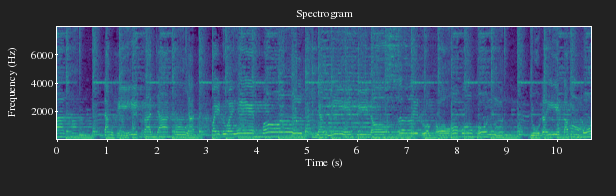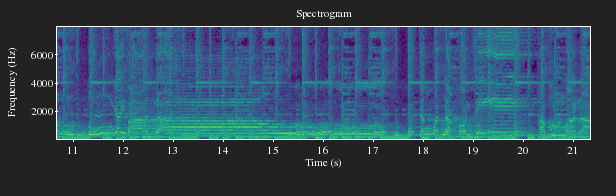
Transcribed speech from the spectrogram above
ลักดังที่ประจักษ์ไปด้วยเหตุผลยังมีพี่น้องเอ้ยรวมทงคน อยู่ในตำบลตุงย้ายบ้านรา นครศรีธรรมรา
